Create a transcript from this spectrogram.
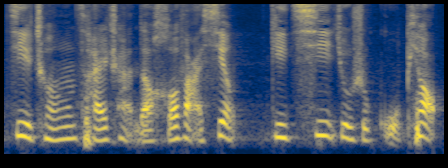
继承财产的合法性。第七就是股票，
